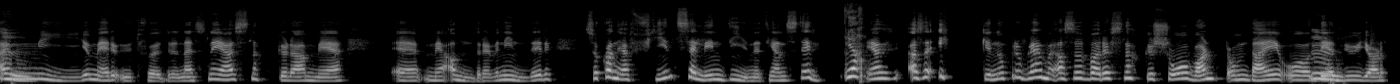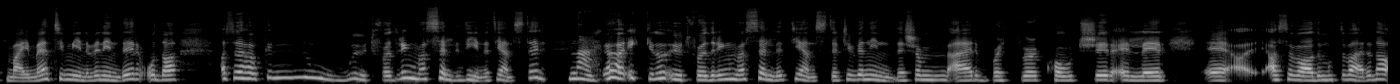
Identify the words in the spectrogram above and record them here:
er Mm. mye mer utfordrende. Så når jeg snakker da med eh, med andre venninner, så kan jeg fint selge inn dine tjenester. Ja. Jeg, altså, ikke noe problem. Altså, bare snakker så varmt om deg og det Mm. du hjalp meg med til mine venninner. Og da Altså, jeg har jo ikke noe utfordring med å selge dine tjenester. Nei. Jeg har ikke noe utfordring med å selge tjenester til venninner som er breathwork-coacher eller eh, altså hva det måtte være. da,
